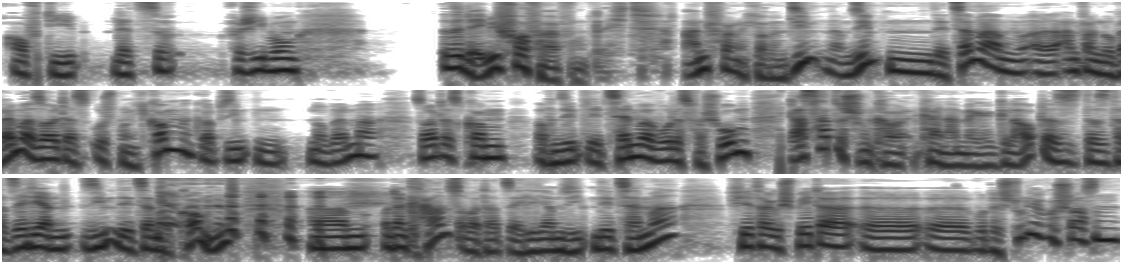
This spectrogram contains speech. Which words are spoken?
auf die letzte Verschiebung The Day Before veröffentlicht. Anfang, ich glaube am 7. am 7. Dezember, am äh, Anfang November sollte das ursprünglich kommen. Ich glaube, 7. November sollte es kommen. Auf den 7. Dezember wurde es verschoben. Das hatte schon keiner mehr geglaubt, dass es, dass es tatsächlich am 7. Dezember kommt. ähm, und dann kam es aber tatsächlich am 7. Dezember. Vier Tage später äh, äh, wurde das Studio geschlossen.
